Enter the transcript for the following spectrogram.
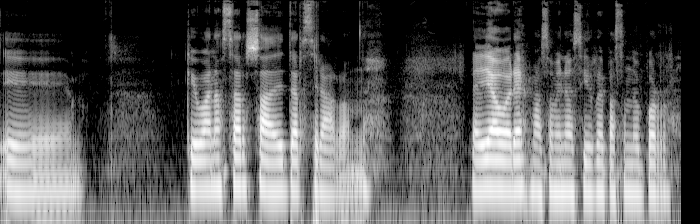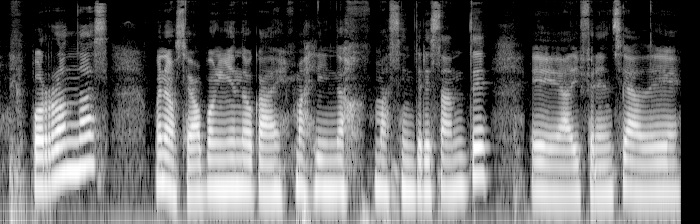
eh, que van a ser ya de tercera ronda. La idea ahora es más o menos ir repasando por, por rondas. Bueno, se va poniendo cada vez más lindo, más interesante, eh, a diferencia de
